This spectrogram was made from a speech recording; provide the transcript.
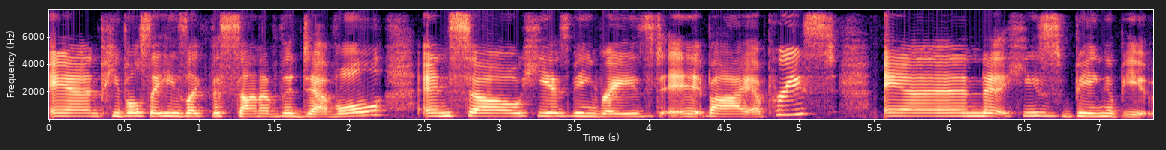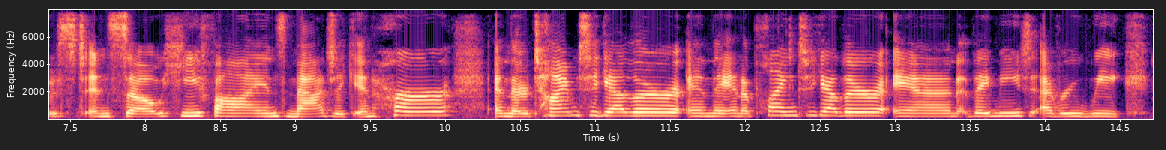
and people say he's like the son of the devil and so he is being raised by a priest and he's being abused and so he finds magic in her and their time together and they end up playing together and they meet every week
